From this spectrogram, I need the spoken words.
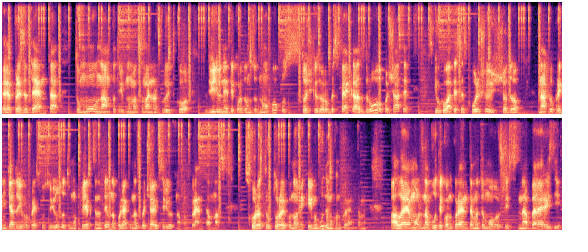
е, президента. Тому нам потрібно максимально швидко звільнити кордон з одного боку, з точки зору безпеки, а з другого почати спілкуватися з Польщею щодо нашого прийняття до Європейського союзу, тому що як це не дивно, поляки нас бачають серйозного конкурента. У нас схожа структура економіки, і ми будемо конкурентами. Але можна бути конкурентами, домовившись на березі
